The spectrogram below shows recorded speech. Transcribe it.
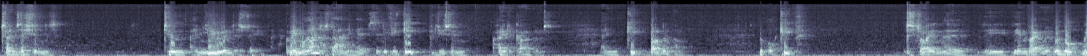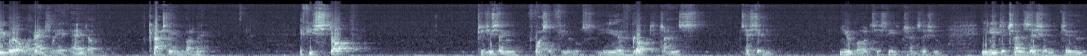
transitions to a new industry. I mean, my understanding is that if you keep producing hydrocarbons and keep burning them, it will keep destroying the, the, the environment. We will, we will eventually end up crashing and burning. If you stop producing fossil fuels, you have got to transition, new words you see, transition, you need to transition to,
